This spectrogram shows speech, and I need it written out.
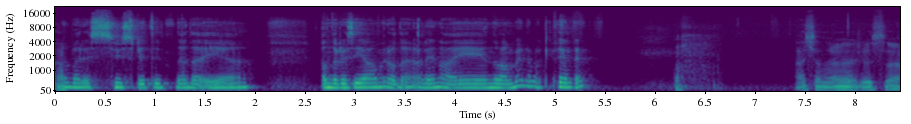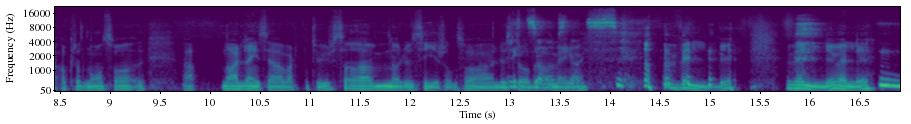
Ja. Og bare suse litt rundt nede i eh, Andalusia-området alene i november. Det var ikke feil, det. Jeg kjenner det høres eh, akkurat nå, så ja, Nå er det lenge siden jeg har vært på tur, så når du sier sånn, så har jeg lyst til å dra sånn med en gang. veldig, veldig, veldig. Mm.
